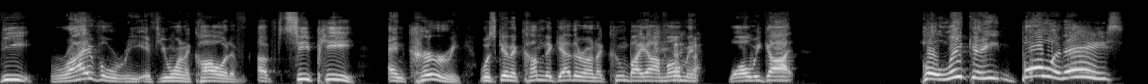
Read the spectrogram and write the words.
the rivalry, if you want to call it, of, of CP and Curry was going to come together on a kumbaya moment while we got Pelinka eating bolognese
